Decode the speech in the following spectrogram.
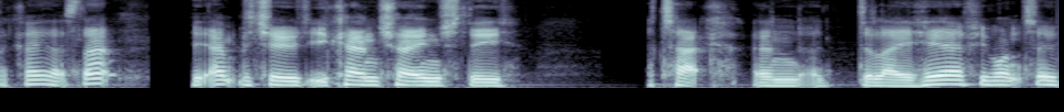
Okay, that's that. The amplitude, you can change the attack and delay here if you want to.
